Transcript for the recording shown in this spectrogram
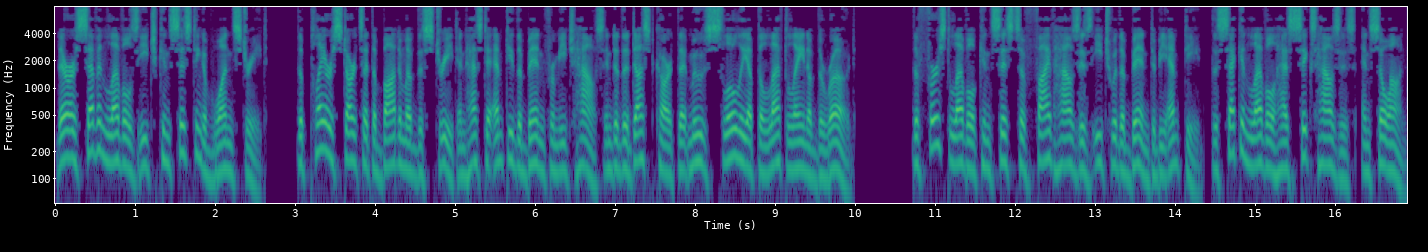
There are seven levels each consisting of one street. The player starts at the bottom of the street and has to empty the bin from each house into the dust cart that moves slowly up the left lane of the road. The first level consists of five houses each with a bin to be emptied, the second level has six houses, and so on.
